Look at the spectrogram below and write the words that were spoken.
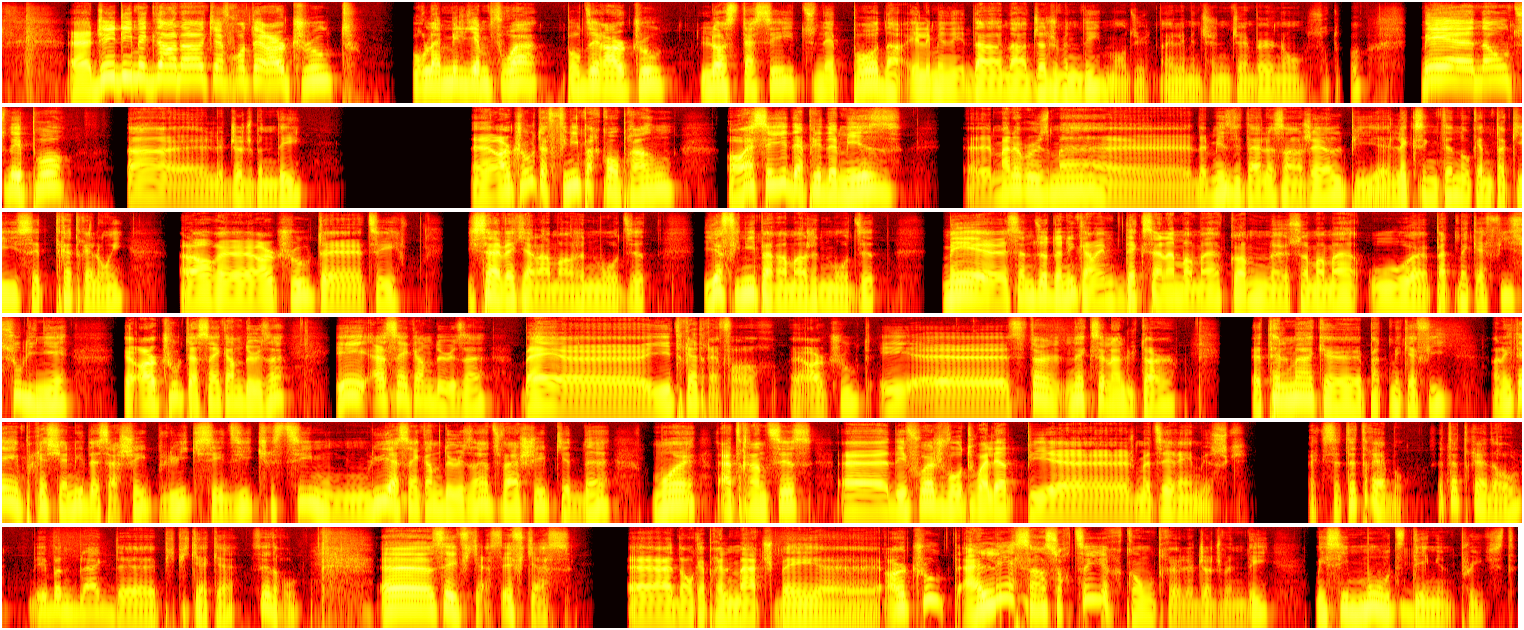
Euh, JD McDonough qui affrontait R-Truth pour la millième fois pour dire R-Truth. Là, c'est assez. Tu n'es pas dans, dans, Judgment Day. Mon Dieu, dans Elimination Chamber, non, surtout pas. Mais euh, non, tu n'es pas dans euh, le Judgment Day. R-Truth a fini par comprendre, a essayé d'appeler de mise. Malheureusement, de mise était à Los Angeles, puis Lexington au Kentucky, c'est très très loin. Alors, R-Truth, tu sais, il savait qu'il allait en manger une maudite. Il a fini par en manger une maudite. Mais euh, ça nous a donné quand même d'excellents moments, comme euh, ce moment où euh, Pat McAfee soulignait que R-Truth a 52 ans. Et à 52 ans, ben, il est très très fort, R-Truth. Et c'est un, excellent lutteur. tellement que Pat McAfee en était impressionné de sa shape. Lui qui s'est dit, Christy, lui à 52 ans, tu vas la shape qui est dedans. Moi, à 36, des fois, je vais aux toilettes puis je me tire un muscle. c'était très beau. C'était très drôle. Des bonnes blagues de pipi caca. C'est drôle. Euh, c'est efficace, efficace. Euh, donc, après le match, ben, euh, R-Truth allait s'en sortir contre le Judgment Day, mais c'est maudit Damien Priest.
